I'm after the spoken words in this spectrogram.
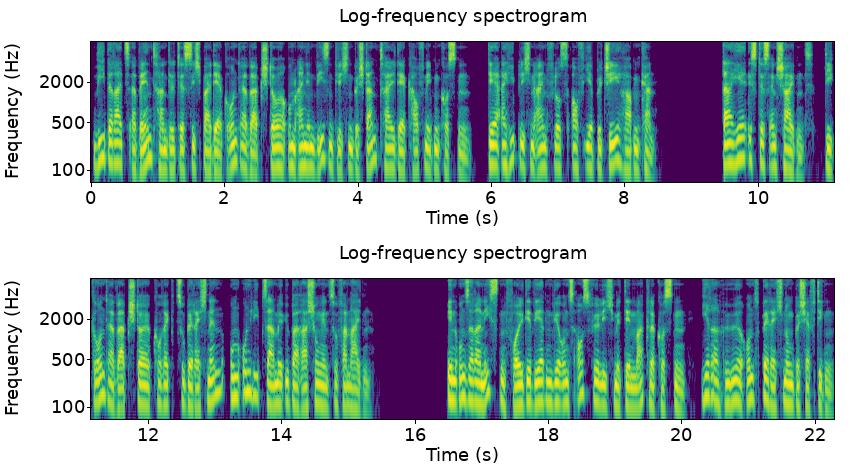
Wie bereits erwähnt handelt es sich bei der Grunderwerbsteuer um einen wesentlichen Bestandteil der Kaufnebenkosten, der erheblichen Einfluss auf Ihr Budget haben kann. Daher ist es entscheidend, die Grunderwerbsteuer korrekt zu berechnen, um unliebsame Überraschungen zu vermeiden. In unserer nächsten Folge werden wir uns ausführlich mit den Maklerkosten, ihrer Höhe und Berechnung beschäftigen.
